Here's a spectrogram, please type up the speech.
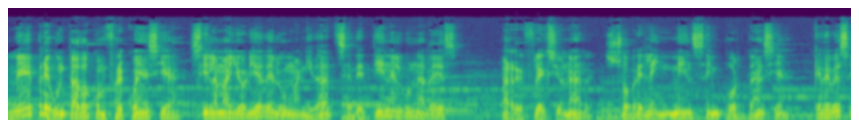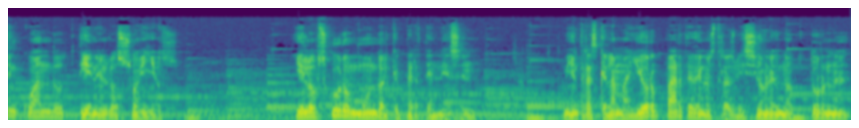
Me he preguntado con frecuencia si la mayoría de la humanidad se detiene alguna vez a reflexionar sobre la inmensa importancia que de vez en cuando tienen los sueños y el oscuro mundo al que pertenecen, mientras que la mayor parte de nuestras visiones nocturnas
